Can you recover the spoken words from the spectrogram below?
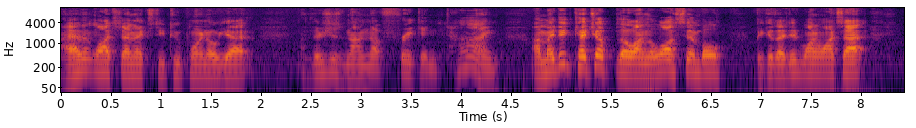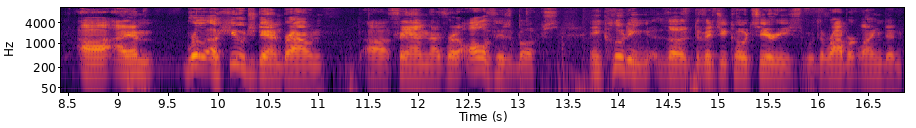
I haven't watched NXT 2.0 yet. There's just not enough freaking time. Um, I did catch up though on the Lost Symbol because I did want to watch that. Uh, I am really a huge Dan Brown uh, fan. I've read all of his books, including the Da Vinci Code series with the Robert Langdon.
